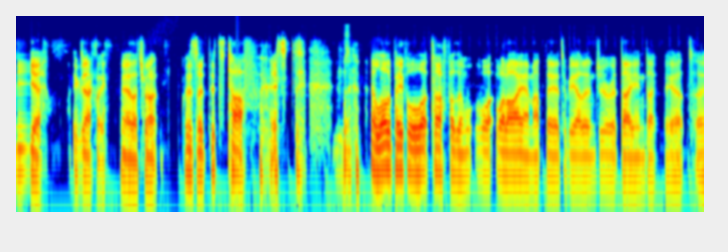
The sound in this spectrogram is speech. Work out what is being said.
Yeah, exactly. Yeah, that's right. It, it's tough. It's a lot of people a lot tougher than what, what I am up there to be able to endure it day in day out. So,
